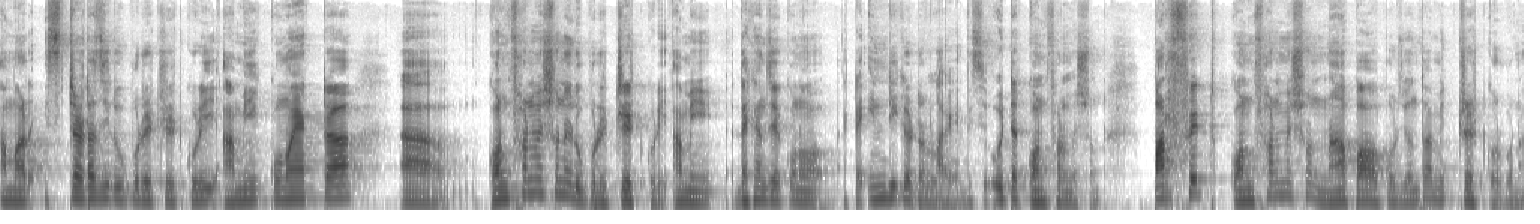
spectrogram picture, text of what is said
আমার স্ট্র্যাটাজির উপরে ট্রেড করি, আমি কোনো একটা কনফার্মেশনের উপরে ট্রেড করি। আমি দেখেন যে কোনো একটা ইন্ডিকেটর লাগিয়ে দিছি, ওইটা কনফার্মেশন পারফেক্ট কনফার্মেশন না পাওয়া পর্যন্ত আমি ট্রেড করব না।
